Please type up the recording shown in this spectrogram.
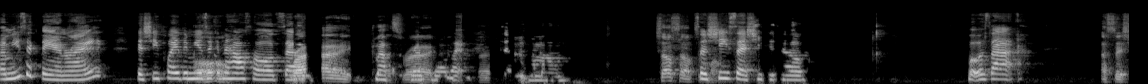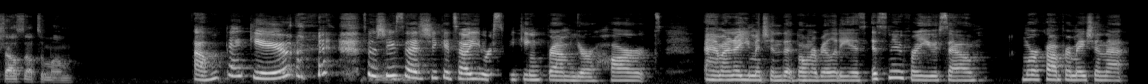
a music fan, right? Because she played the music oh, in the oh, household. So, right. That's right. right. My mom. Shouts out so mom. she said she could tell. What was that? I said, shouts out to mom. Oh, thank you. so she said she could tell you were speaking from your heart. Um, I know you mentioned that vulnerability is it's new for you, so more confirmation that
